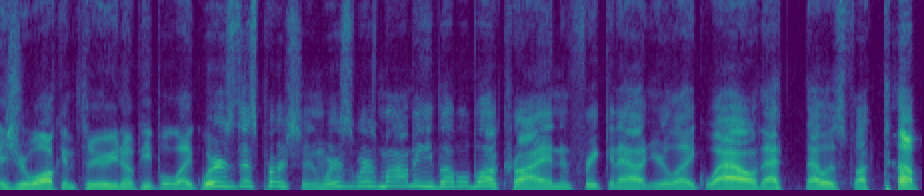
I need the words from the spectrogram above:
as you're walking through, you know, people like, where's this person? Where's, where's mommy? Blah, blah, blah, crying and freaking out. And you're like, wow, that, that was fucked up.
